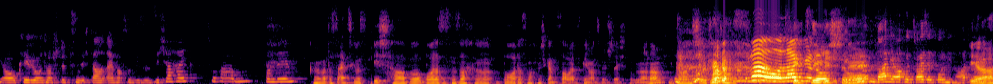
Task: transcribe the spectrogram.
ja okay, wir unterstützen dich da und einfach so diese Sicherheit zu haben von mal, das Einzige, was ich habe, boah, das ist eine Sache, boah, das macht mich ganz sauer. Jetzt gehen wir zu den schlechten rüber, ne? Kann man nicht, kann, kann, Wow, lang genug. Die. Roten waren ja auch für zwei Sekunden in Ordnung. ja.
